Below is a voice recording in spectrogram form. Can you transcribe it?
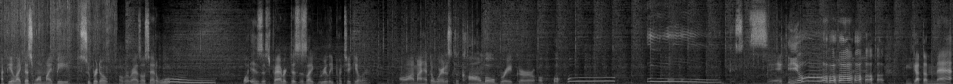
I feel like this one might be super dope. Over Razzo said, Woo! What is this fabric? This is like really particular. Oh, I might have to wear this to combo breaker. Oh, ho, ho. Ooh, this is sick. Yo, you got the mat,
